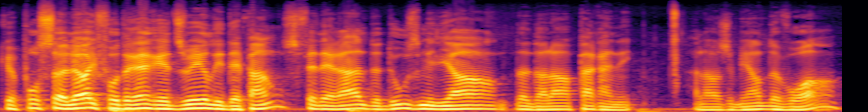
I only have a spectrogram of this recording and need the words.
que pour cela, il faudrait réduire les dépenses fédérales de 12 milliards de dollars par année. Alors, j'ai bien hâte de voir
